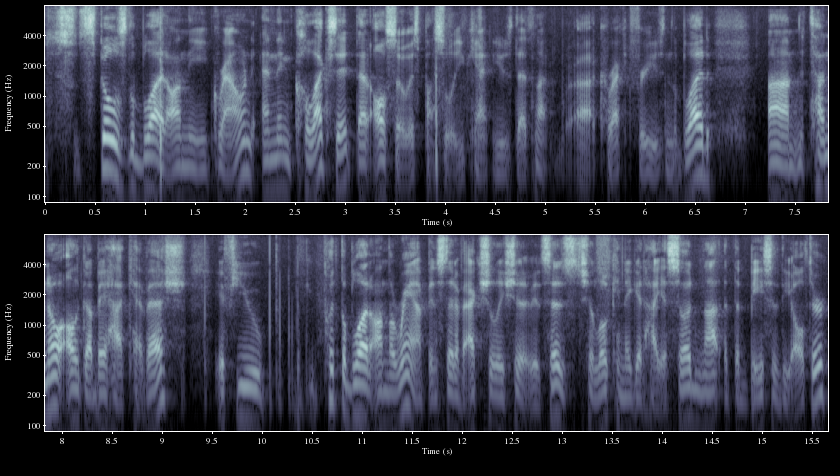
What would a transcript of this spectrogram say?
spills the blood on the ground and then collects it, that also is pasul. You can't use that's not uh, correct for using the blood. Um, Tano al gabeha kevesh. If you put the blood on the ramp instead of actually, it says shalokineged hayasod, not at the base of the altar.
